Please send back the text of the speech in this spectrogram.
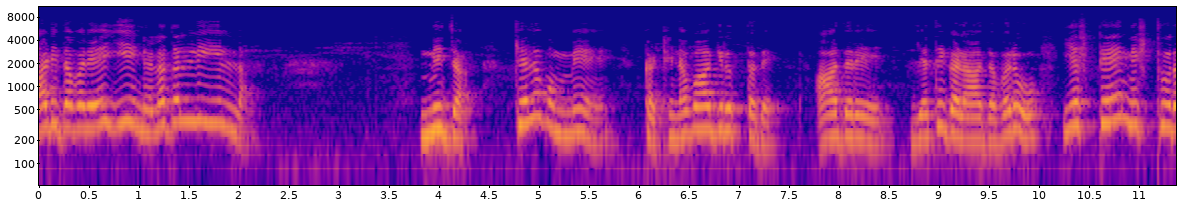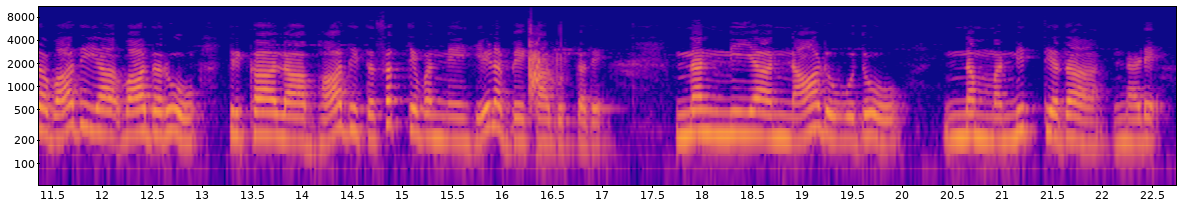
ಆಡಿದವರೇ ಈ ನೆಲದಲ್ಲಿ ಇಲ್ಲ. ನಿಜ, ಕೆಲವೊಮ್ಮೆ ಕಠಿಣವಾಗಿರುತ್ತದೆ, ಆದರೆ ಯತಿಗಳಾದವರು ಎಷ್ಟೇ ನಿಷ್ಠುರವಾದಿಯವಾದರೂ ತ್ರಿಕಾಲ ಬಾಧಿತ ಸತ್ಯವನ್ನೇ ಹೇಳಬೇಕಾಗುತ್ತದೆ. ನನ್ನಿಯ ನಾಡುವುದು ನಮ್ಮ ನಿತ್ಯದ ನಡೆ.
